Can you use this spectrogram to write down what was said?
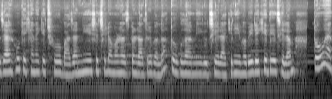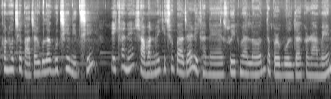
যাই হোক, এখানে কিছু বাজার নিয়ে এসেছিল আমার হাজব্যান্ড রাতের বেলা। তো ওগুলো আমি গুছিয়ে রাখিনি, এভাবেই রেখে দিয়েছিলাম। তো এখন হচ্ছে বাজারগুলো গুছিয়ে নিচ্ছি। এখানে সামান্যই কিছু বাজার। এখানে সুইট মেলন তারপর বোলডাক রামেন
